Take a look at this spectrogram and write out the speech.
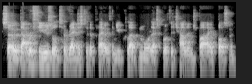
So that refusal to register the player with a new club more or less brought a challenge by Bosman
